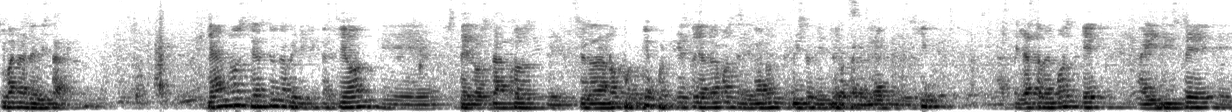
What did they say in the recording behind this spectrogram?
y van a revisar. Ya no se hace una verificación eh, de los datos del ciudadano, ¿por qué? Porque esto ya lo hemos delegado a un servicio de interoperabilidad con el registro. Hasta ya sabemos que ahí dice, eh,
